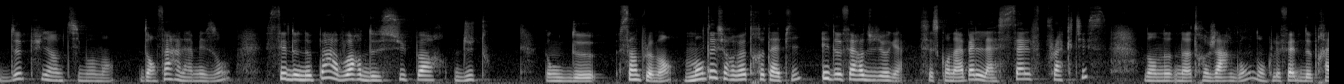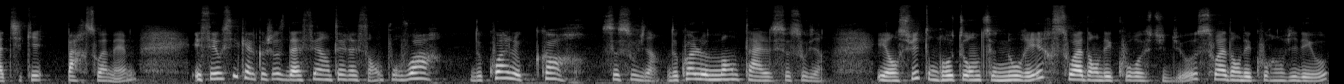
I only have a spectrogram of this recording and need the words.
depuis un petit moment, d'en faire à la maison, c'est de ne pas avoir de support du tout. Donc de simplement monter sur votre tapis et de faire du yoga. C'est ce qu'on appelle la self-practice dans notre jargon, donc le fait de pratiquer par soi-même. Et c'est aussi quelque chose d'assez intéressant pour voir de quoi le corps se souvient, de quoi le mental se souvient. Et ensuite, on retourne se nourrir, soit dans des cours au studio, soit dans des cours en vidéo,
